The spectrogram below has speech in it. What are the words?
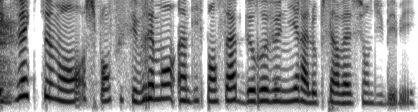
Exactement. Je pense que c'est vraiment indispensable de revenir à l'observation du bébé.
